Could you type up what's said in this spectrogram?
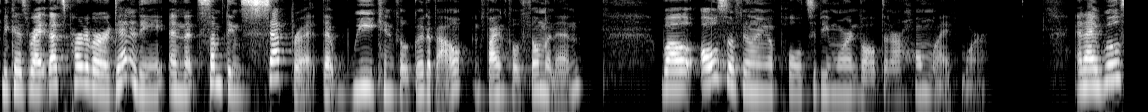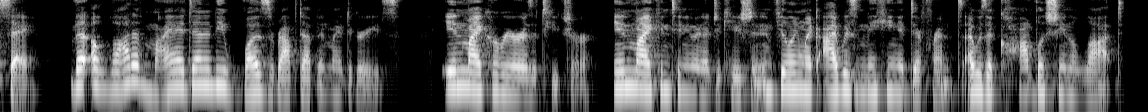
because, right, that's part of our identity and that's something separate that we can feel good about and find fulfillment in while also feeling a pull to be more involved in our home life more. And I will say that a lot of my identity was wrapped up in my degrees, in my career as a teacher, in my continuing education, and feeling like I was making a difference. I was accomplishing a lot.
